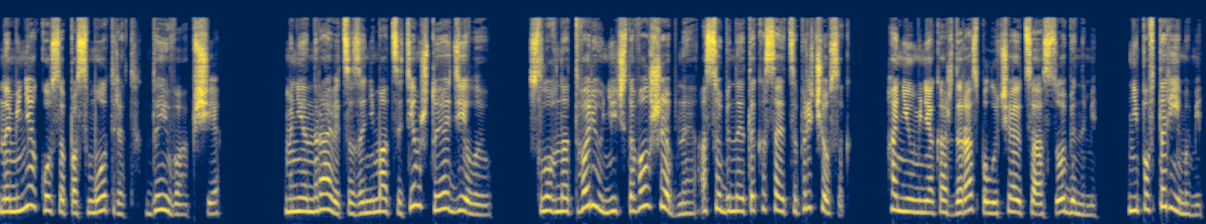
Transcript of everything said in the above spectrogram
на меня косо посмотрят, да и вообще. Мне нравится заниматься тем, что я делаю. Словно творю нечто волшебное, особенно это касается причесок. Они у меня каждый раз получаются особенными, неповторимыми.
